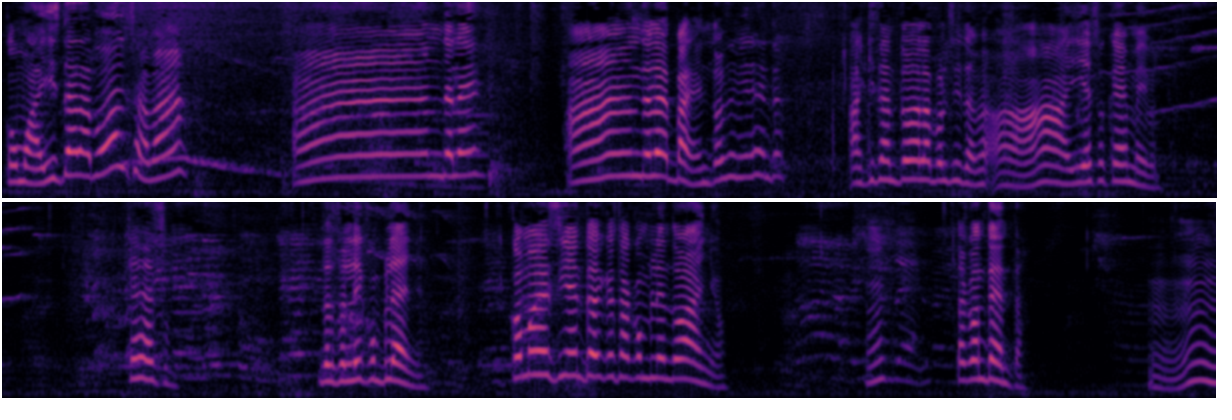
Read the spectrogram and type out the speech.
como ahí está la bolsa, va. Ándale. Ándale. Vale, entonces, mire, gente. Aquí están todas las bolsitas. Ah, ¿y eso qué es, Mabel? ¿Qué es eso? Del feliz cumpleaños. ¿Cómo se siente que está cumpliendo años? ¿Mm? ¿Está contenta? Mm.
